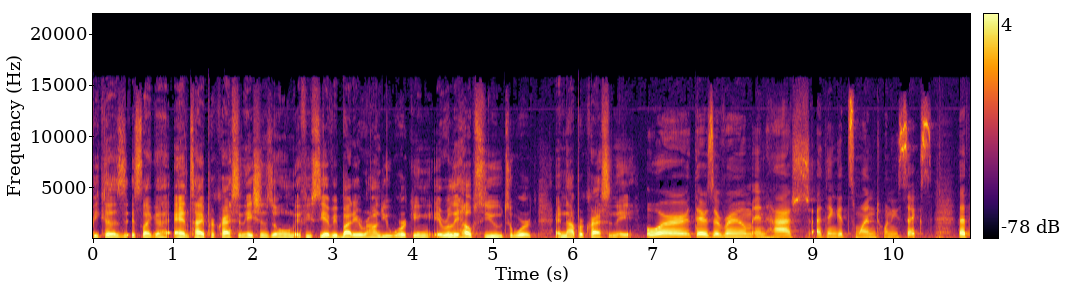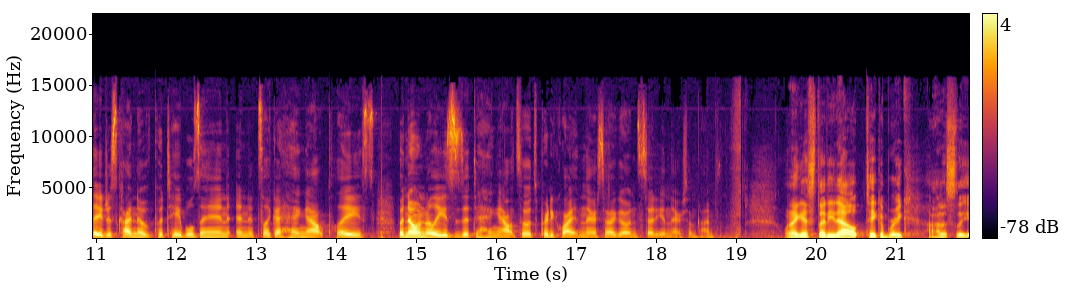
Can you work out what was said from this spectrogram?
because it's like an anti-procrastination zone. If you see everybody around you working, it really helps you to work and not procrastinate. Or there's a room in Hash, I think it's 126, that they just kind of put tables in and it's like a hangout place, but no one really uses it to hang out, so it's pretty quiet in there, so I go and study in there sometimes. When I get studied out, take a break, honestly.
